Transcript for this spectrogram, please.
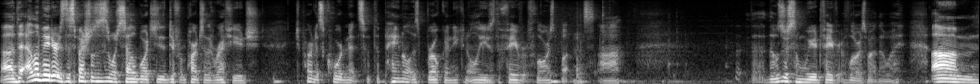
Uh, the elevator is the special system which teleports you to different parts of the refuge. Each part has coordinates. but the panel is broken, you can only use the favorite floors buttons. Ah. th- those are some weird favorite floors, by the way. Um,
